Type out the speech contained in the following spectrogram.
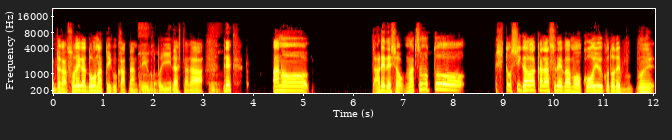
ん。だからそれがどうなっていくかなんていうことを言い出したら、うんであのーあれでしょ？松本人志側からすればもうこういうことでぶ文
